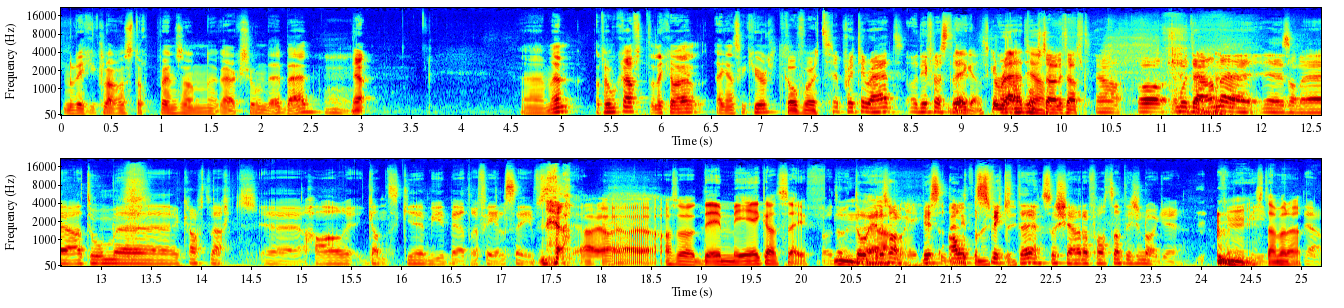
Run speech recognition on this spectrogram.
Når de ikke klarer å stoppe en sånn reaksjon. Det er bad. Ja, Eh, men atomkraft likevel er ganske kult. go for it. Det er pretty rad, og de fleste Det er ganske rad, ja. Bokstavelig talt. Ja, og moderne eh, sånne atomkraftverk eh, har ganske mye bedre failsafes. Ja. Ja, ja, ja, ja. Altså, det er megasafe. Og Da, da er det sånn Hvis alt svikter, så skjer det fortsatt ikke noe. Stemmer det. Ja.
